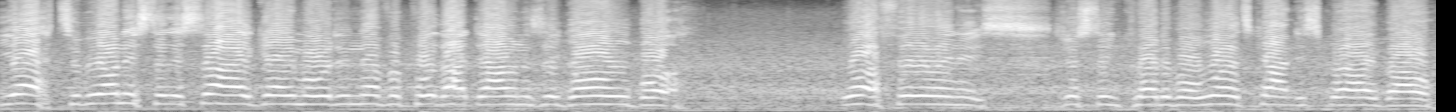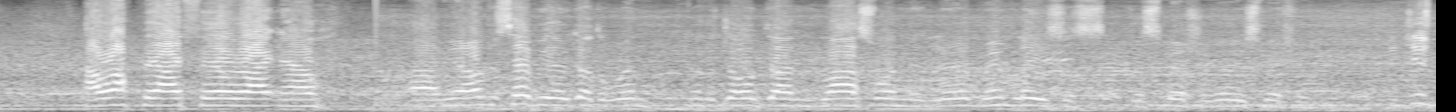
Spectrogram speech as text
Yeah, to be honest, at the start of the game I would have never put that down as a goal, but what a feeling, it's just incredible. Words can't describe how, how happy I feel right now. Um, you know, I'm just happy we got the win, got the job done. Last one at Wembley is just, just special, very special. Just,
